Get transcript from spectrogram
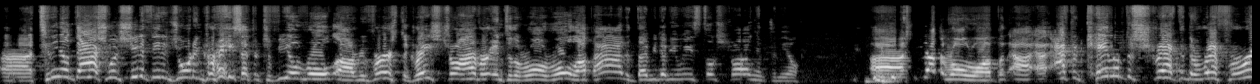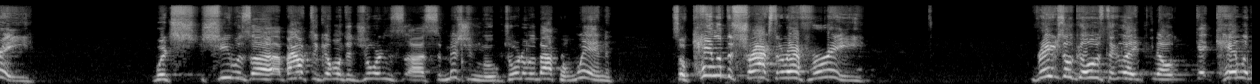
Uh, Tenille Dashwood, she defeated Jordynne Grace after Taville rolled, uh, reversed the Grace driver into the Raw roll up. Ah, the WWE is still strong in Tenille. Uh, she got the roll roll up, but uh, after Kaleb distracted the referee, which she was uh, about to go into Jordynne's uh, submission move, Jordynne was about to win. So Kaleb distracts the referee. Rachael goes to like you know get Kaleb,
